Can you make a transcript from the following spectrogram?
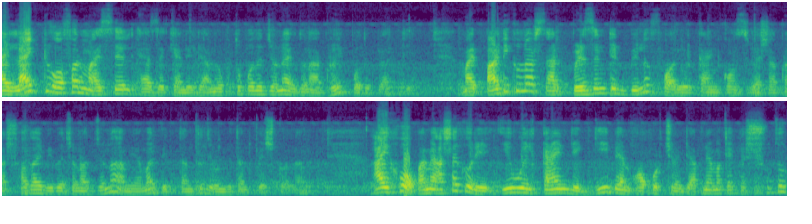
I like to offer my self as a candidate আমি উক্ত পদের জন্য একজন আগ্রহী পদপ্রার্থী। My particulars are presented below for your kind consideration আপনার সদয় বিবেচনার জন্য আমি আমার বৃত্তান্ত জীবন বৃত্তান্ত পেশ করলাম। আই হোপ আমি আশা করি you will kindly give an opportunity আপনি আমাকে একটা সুযোগ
